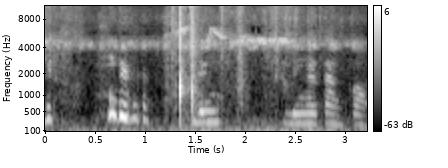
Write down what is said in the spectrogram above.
ดึง ดึง ดึงกรต่างกล่อง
